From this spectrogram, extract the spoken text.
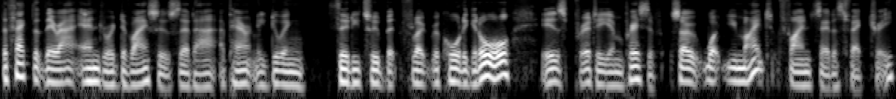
the fact that there are Android devices that are apparently doing 32 bit float recording at all is pretty impressive. So, what you might find satisfactory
